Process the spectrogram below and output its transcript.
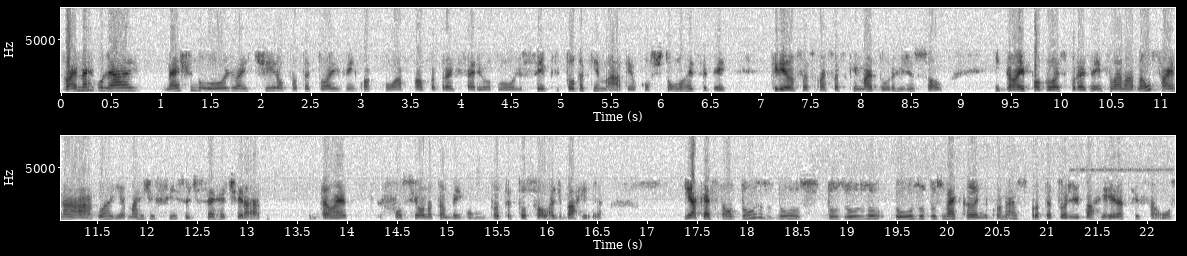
vai mergulhar e mexe no olho, aí tira o protetor e vem com a, com a pálpebra inferior do olho sempre toda queimada. Eu costumo receber crianças com essas queimaduras de sol. Então a hipoglose, por exemplo, ela não sai na água e é mais difícil de ser retirada. Então é, funciona também como protetor solar de barreira. E a questão dos, dos, dos uso, do uso dos mecânicos, né? Os protetores de barreira, que são os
